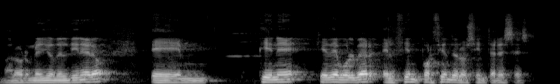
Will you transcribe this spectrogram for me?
valor medio del dinero, tiene que devolver el 100% de los intereses.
